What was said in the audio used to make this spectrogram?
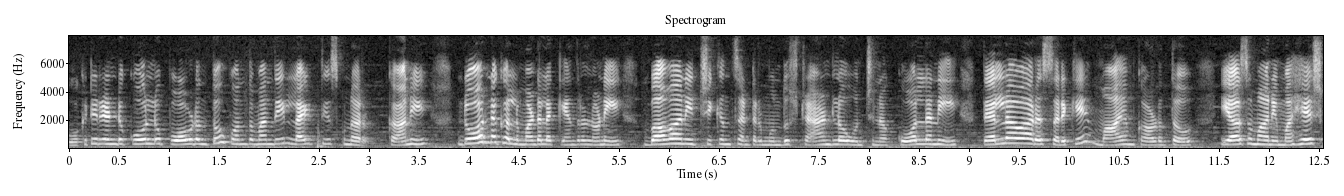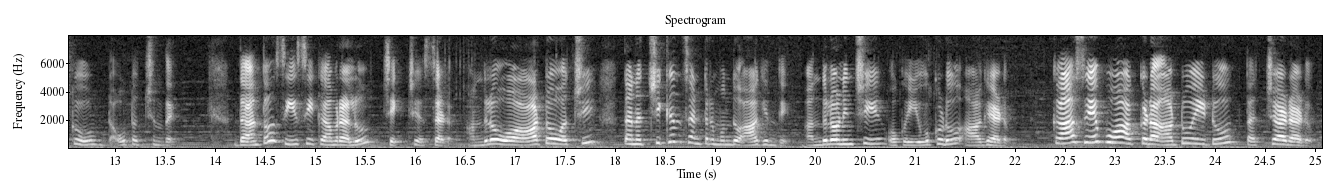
ఒకటి రెండు కోళ్ళు పోవడంతో కొంతమంది లైట్ తీసుకున్నారు. కానీ డోర్నకల్ మండల కేంద్రంలోని భవానీ చికెన్ సెంటర్ ముందు స్టాండ్లో ఉంచిన కోళ్ళని తెల్లవారేసరికే మాయం కావడంతో యాజమాని మహేష్కు డౌట్ వచ్చింది. దాంతో సీసీ కెమెరాలు చెక్ చేశాడు. అందులో ఓ ఆటో వచ్చి తన చికెన్ సెంటర్ ముందు ఆగింది. అందులో నుంచి ఒక యువకుడు ఆగాడు. కాసేపు అక్కడ అటు ఇటు తచ్చాడాడు.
